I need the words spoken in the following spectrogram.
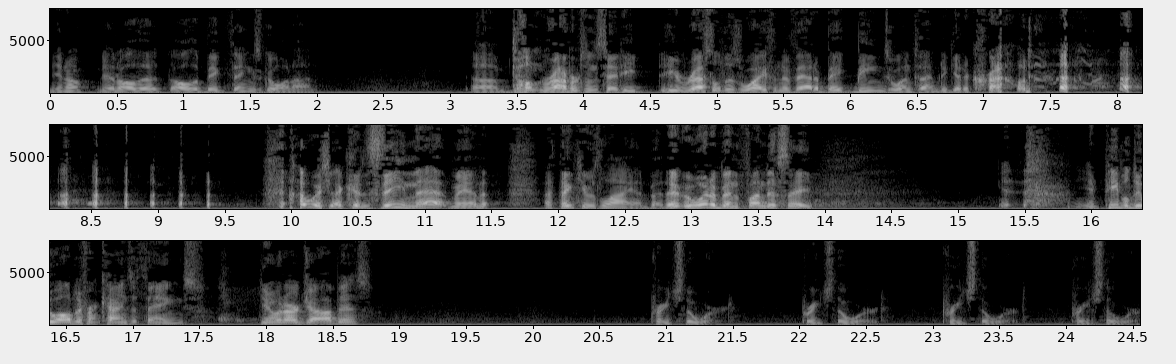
You know, did all the all the big things going on. Um, Dalton Robertson said he he wrestled his wife in Nevada baked beans one time to get a crowd. I wish I could have seen that, man. I think he was lying, but it would have been fun to see. people do all different kinds of things. You know what our job is? Preach the word. Preach the word. Preach the word. Preach the word.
